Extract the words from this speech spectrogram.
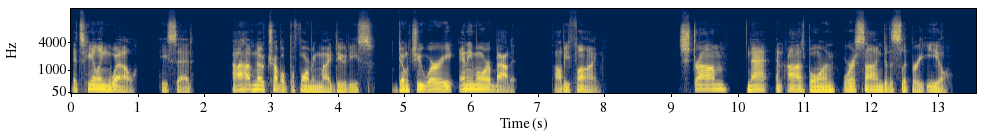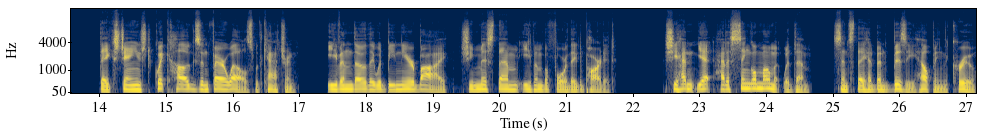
It's healing well, he said. I'll have no trouble performing my duties. Don't you worry any more about it. I'll be fine. Strom, Nat, and Osborne were assigned to the slippery eel. They exchanged quick hugs and farewells with Katrin. Even though they would be nearby, she missed them even before they departed. She hadn't yet had a single moment with them, since they had been busy helping the crew.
